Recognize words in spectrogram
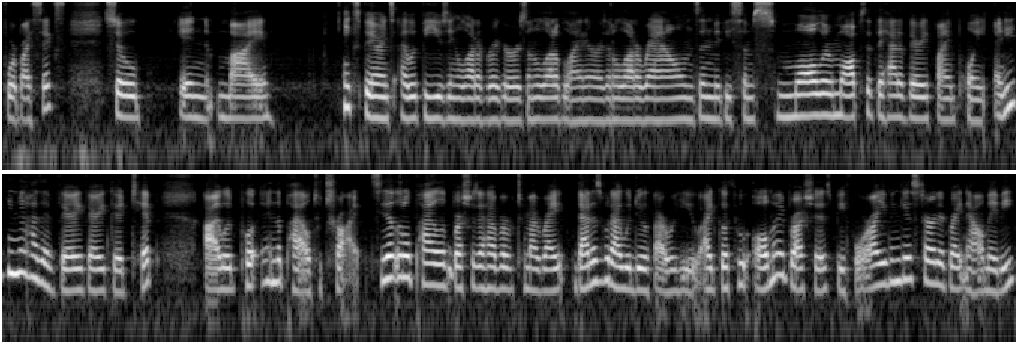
four by six. So in my experience, I would be using a lot of riggers and a lot of liners and a lot of rounds and maybe some smaller mops if they had a very fine point. Anything that has a very, very good tip, I would put in the pile to try. See that little pile of brushes I have over to my right? That is what I would do if I were you. I'd go through all my brushes before I even get started right now, maybe,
